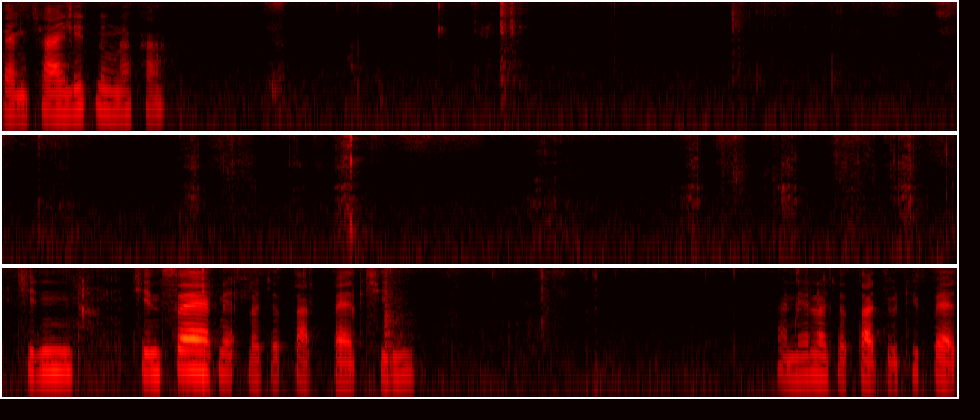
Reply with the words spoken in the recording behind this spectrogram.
ต่งชายนิดนึงนะคะชิ้น ชิ้นแทรกเนี่ย เราจะตัดแปดชิ้น อันนี้เราจะตัดอยู่ที่แปด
